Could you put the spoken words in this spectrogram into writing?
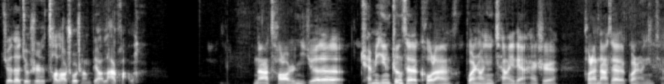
觉得就是草草收场，比较拉垮吧。那曹老师，你觉得全明星正赛的扣篮观赏性强一点，还是扣篮大赛的观赏性强？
